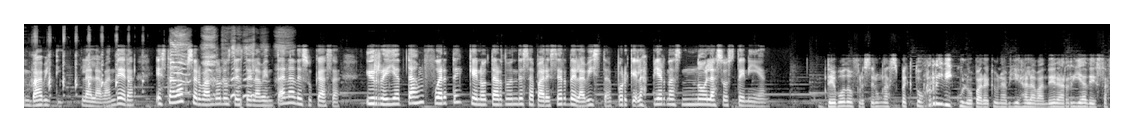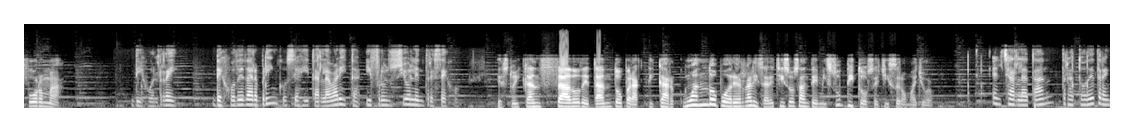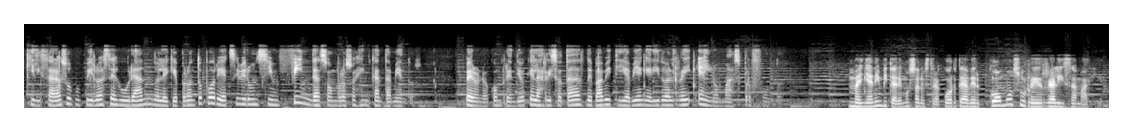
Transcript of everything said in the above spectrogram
Babiti, la lavandera, estaba observándolos desde la ventana de su casa y reía tan fuerte que no tardó en desaparecer de la vista porque las piernas no la sostenían. Debo de ofrecer un aspecto ridículo para que una vieja lavandera ría de esa forma, dijo el rey. Dejó de dar brincos y agitar la varita y frunció el entrecejo. Estoy cansado de tanto practicar. ¿Cuándo podré realizar hechizos ante mis súbditos, hechicero mayor? El charlatán trató de tranquilizar a su pupilo asegurándole que pronto podría exhibir un sinfín de asombrosos encantamientos, pero no comprendió que las risotadas de Babiti habían herido al rey en lo más profundo. Mañana invitaremos a nuestra corte a ver cómo su rey realiza magia,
